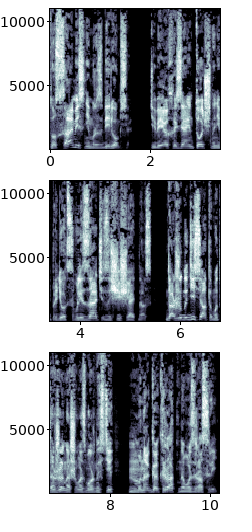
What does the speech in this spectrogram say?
то сами с ним разберемся. Тебе, хозяин, точно не придется влезать и защищать нас. Даже на десятом этаже наши возможности многократно возросли.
